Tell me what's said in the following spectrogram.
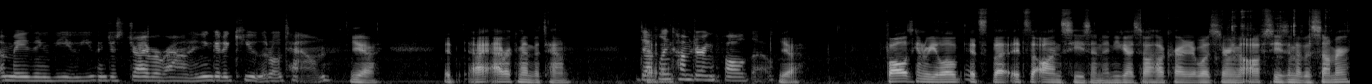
amazing view. You can just drive around and you get a cute little town. yeah, it. I, I recommend the town. Definitely come during fall though. Yeah. Fall is gonna be a little. It's the it's the on season, and you guys saw how crowded it was during the off season of the summer.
